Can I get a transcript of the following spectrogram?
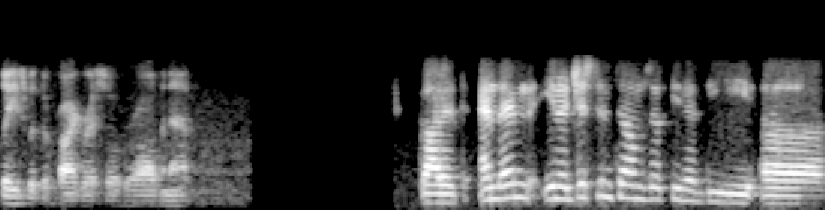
pleased with the progress overall, Manav. Got it. And then, you know, just in terms of you know, the,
